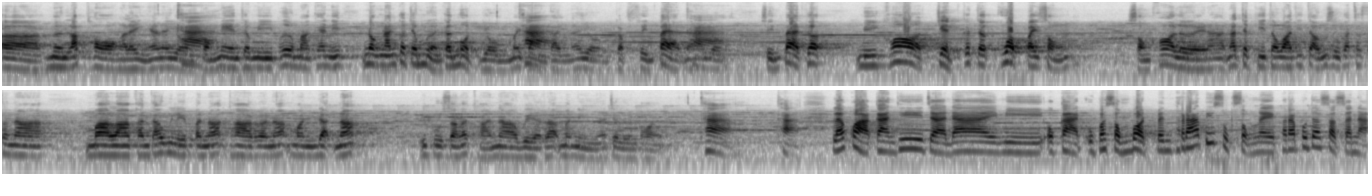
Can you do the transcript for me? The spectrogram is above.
เอ่อเงินรับทองอะไรอย่างเงี้ยนะโยมค่ะของเนนจะมีเพิ่มมาแค่นี้ นอกนั้นก็จะเหมือนกันหมดโยมไม่ค่ะต่างกันนะโยมกับศีลแปดนะค่ะ โยมศีลแปดก็ มีข้อ 7 ก็จะควบไปสองสองข้อเลยนะนัจจกีตวาทิตาวิสุกัสสนา มาลาคันทวิเลปนะธารณะมันดนะ วิปุสังฆฐานาเวระมณีนะเจริญพรค่ะค่ะแล้วกว่าการที่จะได้มีโอกาสอุปสมบทเป็นพระพิสุขสงฆ์ในพระพุทธศาสนา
